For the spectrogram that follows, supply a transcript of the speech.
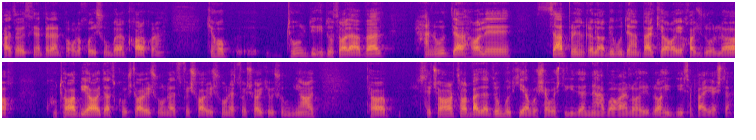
فضای که برن به قول خودشون برن کار کنن. که خب تو اون دو سال اول هنوز در حال صبر انقلابی بودن بلکه آقای حاجرالله کوتاه بیاد از کشتارشون از فشارشون از فشاری که بهشون میاد تا سه چهار سال بعد از اون بود که یواش یواش دیگه نه واقعا راهی راهی نیست برگشتن.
